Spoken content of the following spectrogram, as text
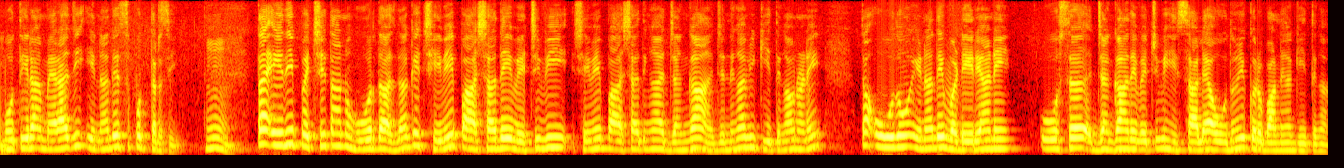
ਮੋਤੀ ਰਾਮ ਮਹਿਰਾ ਜੀ ਇਹਨਾਂ ਦੇ ਸੁਪੁੱਤਰ ਸੀ। ਤਾਂ ਇਹਦੇ ਪਿੱਛੇ ਤੁਹਾਨੂੰ ਹੋਰ ਦੱਸਦਾ ਕਿ 6ਵੇਂ ਪਾਤਸ਼ਾਹ ਦੇ ਵਿੱਚ ਵੀ 6ਵੇਂ ਪਾਤਸ਼ਾਹ ਦੀਆਂ ਜੰਗਾਂ ਜਿੰਨੀਆਂ ਵੀ ਕੀਤੀਆਂ ਉਹਨਾਂ ਨੇ ਤਾਂ ਉਦੋਂ ਇਹਨਾਂ ਦੇ ਵਡੇਰਿਆਂ ਨੇ ਉਸ ਜੰਗਾਂ ਦੇ ਵਿੱਚ ਵੀ ਹਿੱਸਾ ਲਿਆ ਉਦੋਂ ਵੀ ਕੁਰਬਾਨੀਆਂ ਕੀਤੀਆਂ।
